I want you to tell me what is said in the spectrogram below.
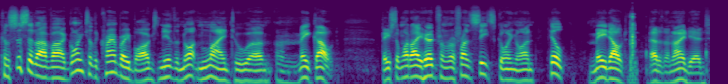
consisted of uh, going to the cranberry bogs near the Norton line to uh, um, make out. Based on what I heard from the front seats going on, Hilt made out better than I did.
